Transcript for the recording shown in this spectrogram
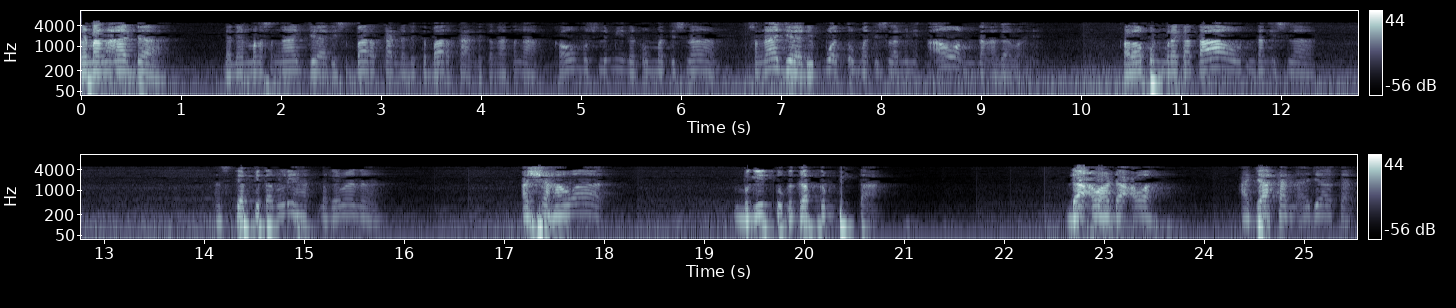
memang ada dan memang sengaja disebarkan dan ditebarkan di tengah-tengah kaum muslimin dan umat Islam. Sengaja dibuat umat Islam ini awam tentang agamanya. Kalaupun mereka tahu tentang Islam. Dan setiap kita melihat bagaimana asyahawat begitu gegap gempita. Dakwah-dakwah, ajakan-ajakan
